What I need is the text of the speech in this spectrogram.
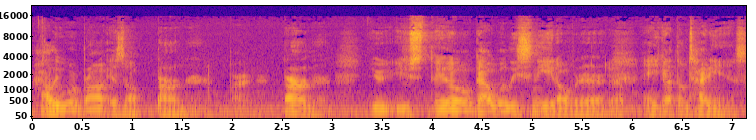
Hollywood Brown is a burner Burner. burner. You you still got Willie Snead over there, Yep. and you got them tight ends.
